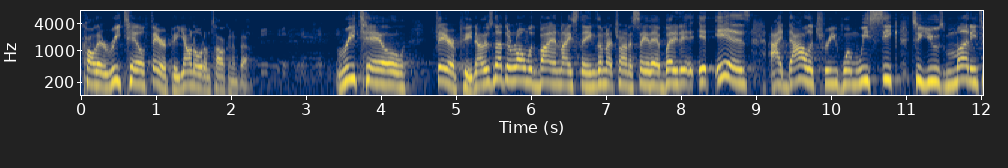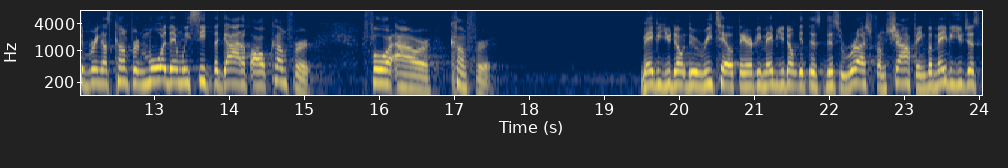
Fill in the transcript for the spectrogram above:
call it retail therapy. Y'all know what I'm talking about. retail therapy. Now, there's nothing wrong with buying nice things. I'm not trying to say that, but it, it is idolatry when we seek to use money to bring us comfort more than we seek the God of all comfort for our comfort. Maybe you don't do retail therapy. Maybe you don't get this, this rush from shopping, but maybe you just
